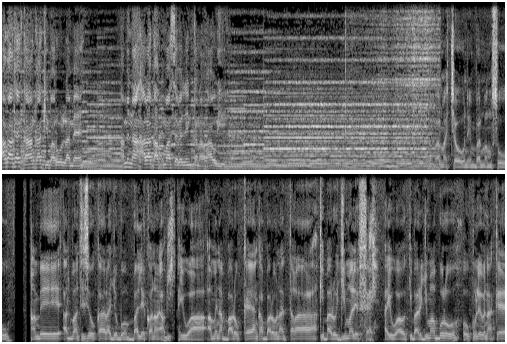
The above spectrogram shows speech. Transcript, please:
aw ka kɛ k'an ka kibaruw lamɛn an bena ala ka kuma sɛbɛlen kana aw ye balimacɛw ni n balimamusow an be advantisiw ka rajobon ba le kɔnɔ a bi ayiwa an bena baro kɛ an ka baro bena taga kibaro juman le fɛ ayiwa kibaro juman boro o kun le bena kɛ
